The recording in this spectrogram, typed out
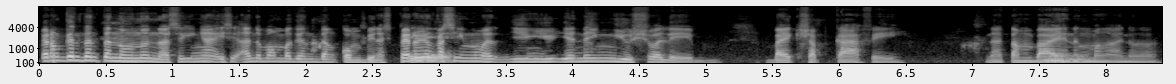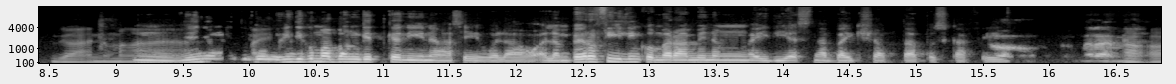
Pero ang gandang tanong nun na, sige nga, isi, ano bang magandang kombinasyon? Pero yung kasi, yung, yung, yan na yung usual eh, bike shop cafe na tambayan ng Mm. mga ano, diba, ng mga Mm, yun yung hindi ko, hindi ko mabanggit kanina kasi wala akong alam. Pero feeling ko marami ng ideas na bike shop tapos cafe. Oo, marami. Oo,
